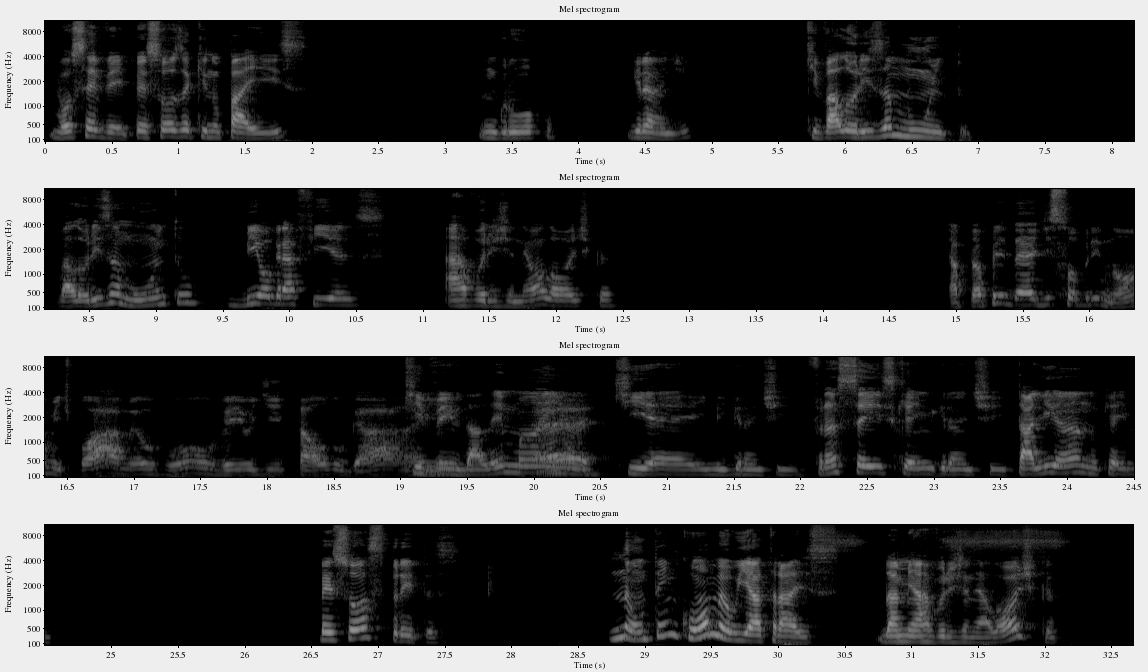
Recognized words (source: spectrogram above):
você vê pessoas aqui no país, um grupo grande, que valoriza muito, valoriza muito biografias, árvore genealógica. A própria ideia de sobrenome, tipo, ah, meu avô veio de tal lugar. Que e... veio da Alemanha, é. que é imigrante francês, que é imigrante italiano, que é. Pessoas pretas não tem como eu ir atrás da minha árvore genealógica,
